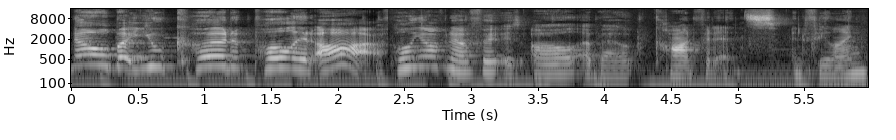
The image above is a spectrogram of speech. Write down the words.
no, but you could pull it off. Pulling off an outfit is all about confidence and feeling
